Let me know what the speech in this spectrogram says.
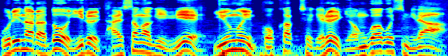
우리나라도 이를 달성하기 위해 유무인 복합 체계를 연구하고 있습니다.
